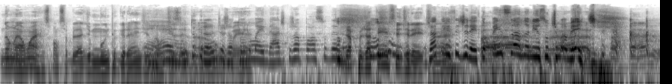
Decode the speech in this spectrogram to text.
Não é uma responsabilidade muito grande é, não dizer não. É muito grande. Eu já estou é. numa idade que eu já posso... Já, já tem esse direito, Já né? tem esse direito. Estou pensando nisso ultimamente. Claro.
